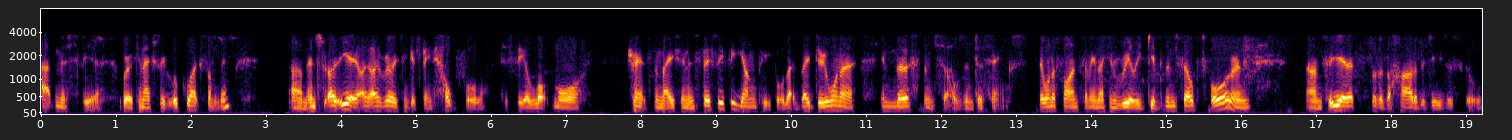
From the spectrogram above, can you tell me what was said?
atmosphere where it can actually look like something. Um, and so, uh, yeah, I, I really think it's been helpful to see a lot more transformation, especially for young people that they do want to immerse themselves into things. They want to find something they can really give themselves for, and um, so yeah, that's sort of the heart of the Jesus School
